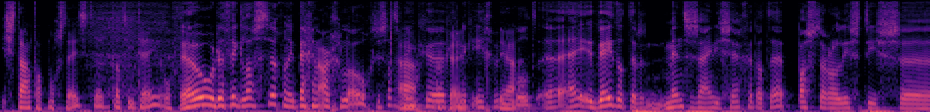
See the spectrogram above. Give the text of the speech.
Staat dat nog steeds, dat, dat idee? Of? Oh, dat vind ik lastig, want ik ben geen archeoloog, dus dat vind, Ah, ik, eh, vind ik ingewikkeld. Eh, ik weet dat er mensen zijn die zeggen dat hè, pastoralistisch, eh,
